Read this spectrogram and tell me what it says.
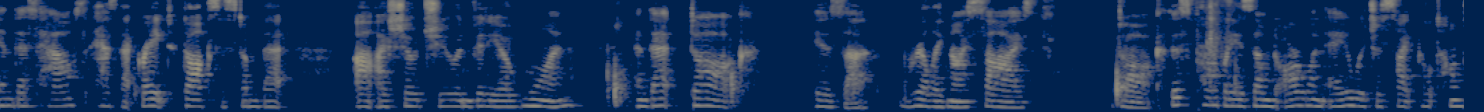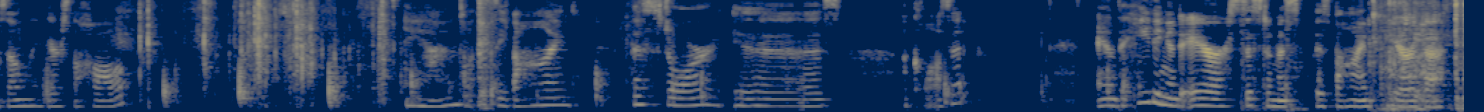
in this house. It has that great dock system that uh, I showed you in video one. And that dock is a really nice size dock. This property is zoned R1A, which is site-built homes only. There's the hall. And let's see, behind this door is a closet. And the heating and air system is, is behind here, the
